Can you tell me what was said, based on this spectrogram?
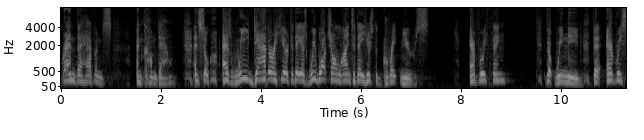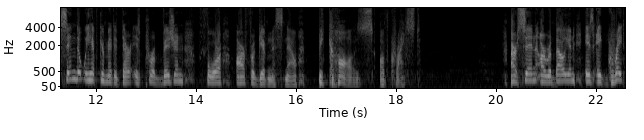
Rend the heavens and come down. And so, as we gather here today, as we watch online today, here's the great news everything that we need, that every sin that we have committed, there is provision for our forgiveness now because of Christ. Our sin, our rebellion is a great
